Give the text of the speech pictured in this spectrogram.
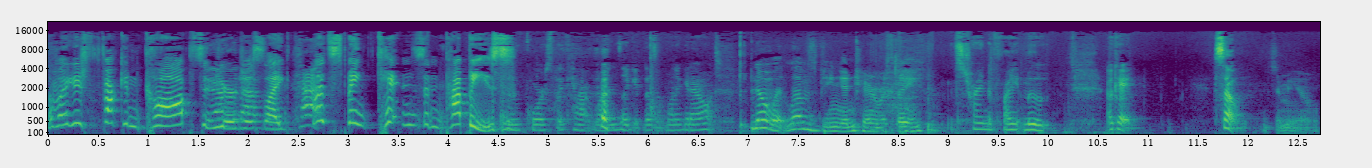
I'm like, there's fucking cops. And you're just like, cat. let's spank kittens and puppies. And of course, the cat runs like it doesn't want to get out. No, it loves being in here with me. It's trying to fight Moot. Okay, so It's a meow.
